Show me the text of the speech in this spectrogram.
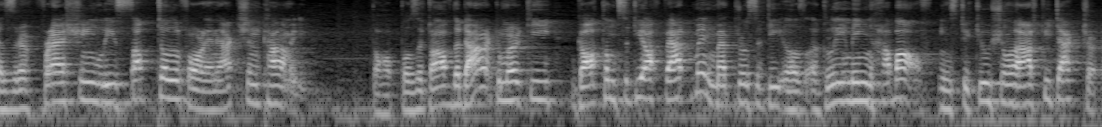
is refreshingly subtle for an action comedy. The opposite of the dark, murky Gotham City of Batman, Metro City is a gleaming hub of institutional architecture,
